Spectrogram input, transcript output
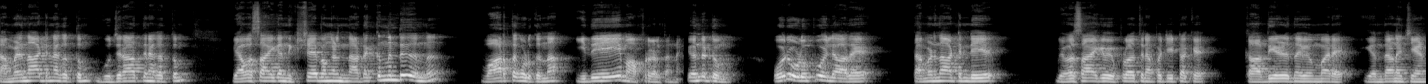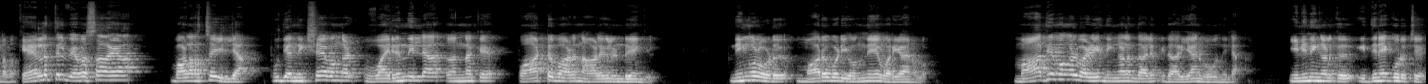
തമിഴ്നാട്ടിനകത്തും ഗുജറാത്തിനകത്തും വ്യാവസായിക നിക്ഷേപങ്ങൾ നടക്കുന്നുണ്ട് എന്ന് വാർത്ത കൊടുക്കുന്ന ഇതേ മാപ്രകൾ തന്നെ. എന്നിട്ടും ഒരു ഉളുപ്പുമില്ലാതെ തമിഴ്നാട്ടിന്റെ വ്യവസായിക വിപ്ലവത്തിനെ പറ്റിയിട്ടൊക്കെ കഥ എഴുതുന്നവന്മാരെ എന്താണ് ചെയ്യേണ്ടത്? കേരളത്തിൽ വ്യവസായ വളർച്ചയില്ല പുതിയ നിക്ഷേപങ്ങൾ വരുന്നില്ല എന്നൊക്കെ പാട്ട് പാടുന്ന ആളുകളുണ്ട് എങ്കിൽ നിങ്ങളോട് മറുപടി ഒന്നേ പറയാനുള്ളൂ. മാധ്യമങ്ങൾ വഴി നിങ്ങൾ എന്തായാലും ഇത് അറിയാൻ പോകുന്നില്ല. ഇനി നിങ്ങൾക്ക് ഇതിനെക്കുറിച്ച്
